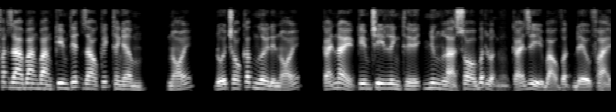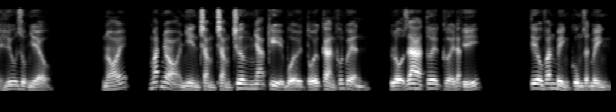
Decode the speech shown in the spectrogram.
Phát ra bang bang kim thiết giao kích thanh âm, nói, đối cho các ngươi đến nói, cái này kim chi linh thế nhưng là so bất luận cái gì bảo vật đều phải hữu dụng nhiều. Nói, mắt nhỏ nhìn chằm chằm trương nhã kỳ buổi tối càn khôn quyển, lộ ra tươi cười đắc ý. Tiêu văn bình cùng giật mình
